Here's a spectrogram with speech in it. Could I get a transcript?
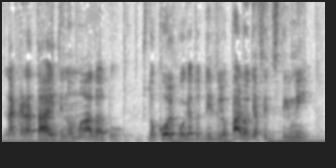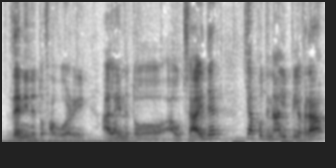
να κρατάει την ομάδα του στο κόλπο για τον τίτλο, παρότι αυτή τη στιγμή δεν είναι το φαβορή, αλλά είναι το outsider. Και από την άλλη πλευρά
